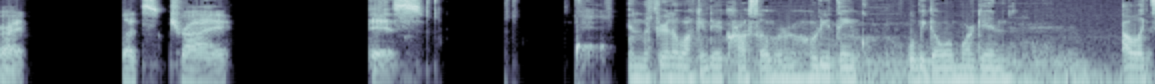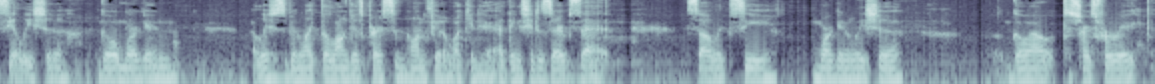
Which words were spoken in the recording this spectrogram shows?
All right. Let's try this. In the Fear the Walking Dead crossover, who do you think will be going Morgan? I would like to see Alicia go with Morgan. Alicia's been like the longest person on the Fear the Walking Dead. I think she deserves that. So let's see Morgan and Alicia go out to search for Rick.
